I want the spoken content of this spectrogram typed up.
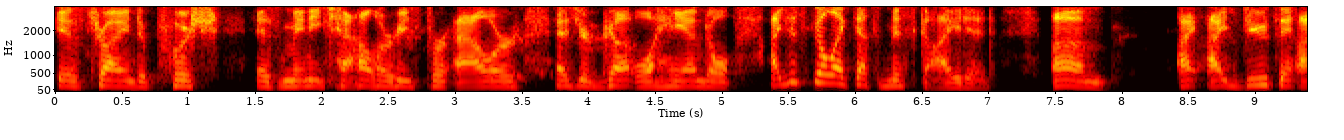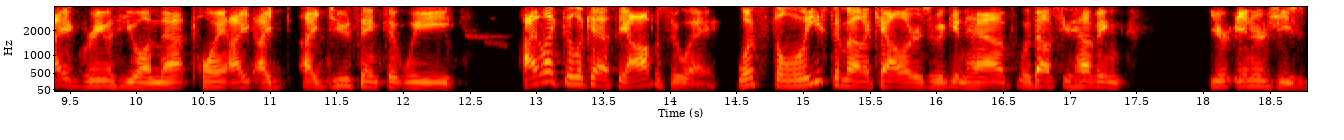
is trying to push as many calories per hour as your gut will handle i just feel like that's misguided um I, I do think I agree with you on that point. I, I I do think that we I like to look at it the opposite way. What's the least amount of calories we can have without you having your energies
